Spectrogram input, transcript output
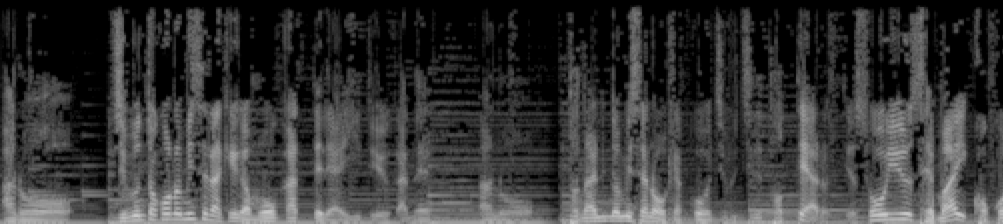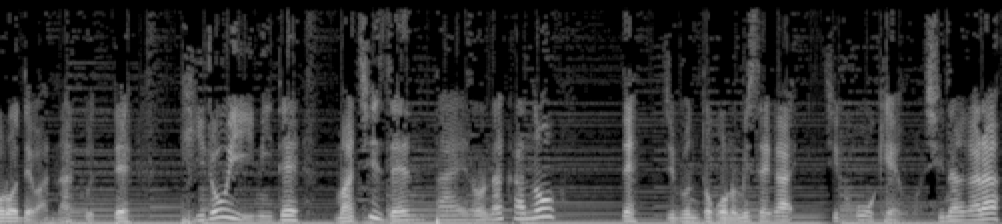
あの、自分とこの店だけが儲かってりゃいいというかね、あの、隣の店のお客を自分家で取ってやるっていう、そういう狭い心ではなくて、広い意味で街全体の中のね、自分とこの店が一貢献をしながら、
